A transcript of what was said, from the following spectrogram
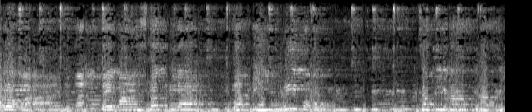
Aroma dengan tema Satria Bakti Brimo. Satria Bakti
